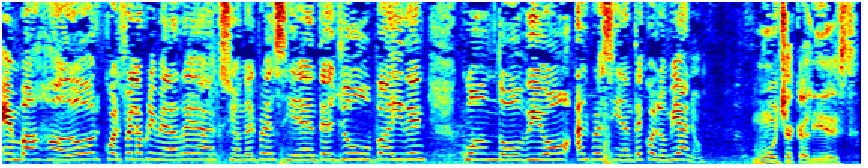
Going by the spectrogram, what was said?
Embajador, ¿cuál fue la primera reacción del presidente Joe Biden cuando vio al presidente colombiano? Mucha calidez.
